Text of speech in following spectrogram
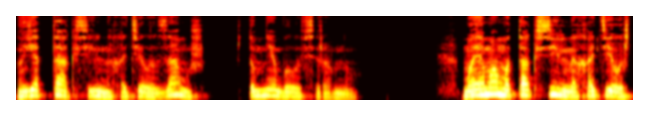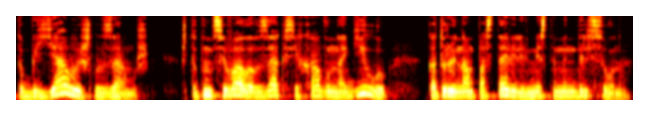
Но я так сильно хотела замуж, что мне было все равно. Моя мама так сильно хотела, чтобы я вышла замуж, что танцевала в ЗАГСе Хаву Нагилу, которую нам поставили вместо Мендельсона.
